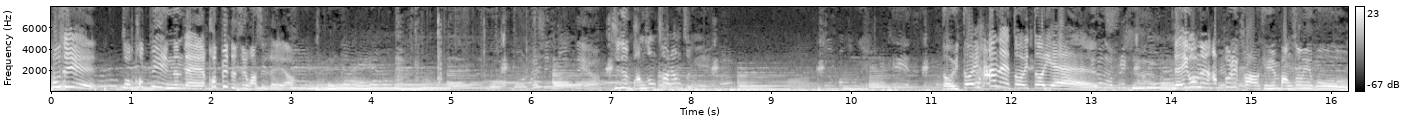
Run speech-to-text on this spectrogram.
혹시 저 커피 있는데 커피 드시고 가실래요? 뭐, 뭘 하시는 건데요? 지금 방송 촬영 중이에요. 무슨 방송이에요? 또이또이 하네, 아프리카 네, 이거는 아프리카 개인 방송이고,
